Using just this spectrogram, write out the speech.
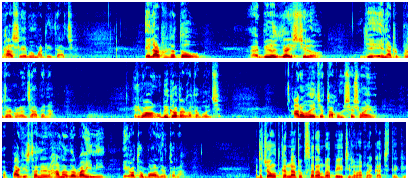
ঘাসে এবং মাটিতে আছি। এই নাটকটা তো বিরোধিতা এসেছিল যে এই নাটক প্রচার করা যাবে না। এরকম আমার অভিজ্ঞতার কথা বলছে। আরও হয়েছে, তখন সে সময় পাকিস্তানের হানাদার বাহিনী এ কথা বলা যেত না। একটা চমৎকার নাটক স্যার আমরা পেয়েছিলাম আপনার কাছ থেকে।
